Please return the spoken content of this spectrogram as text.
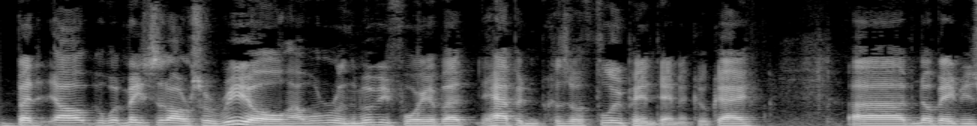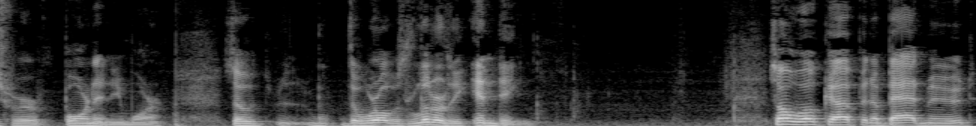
but uh, what makes it all so real? I won't ruin the movie for you, but it happened because of a flu pandemic. Okay, uh, no babies were born anymore, so the world was literally ending so I woke up in a bad mood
